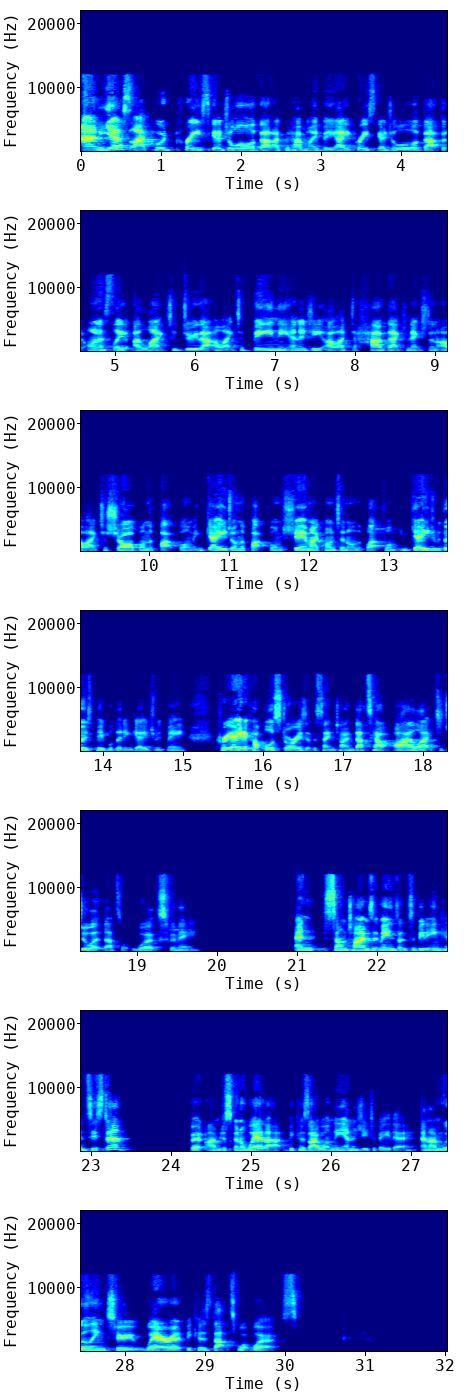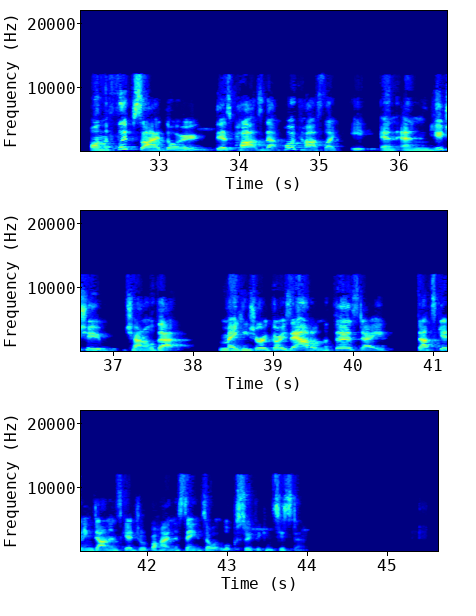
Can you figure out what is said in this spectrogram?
And yes, I could pre schedule all of that. I could have my VA pre schedule all of that. But honestly, I like to do that. I like to be in the energy. I like to have that connection. I like to show up on the platform, engage on the platform, share my content on the platform, engage with those people that engage with me, create a couple of stories at the same time. That's how I like to do it. That's what works for me. And sometimes it means that it's a bit inconsistent but I'm just going to wear that because I want the energy to be there and I'm willing to wear it because that's what works. on the flip side though there's parts of that podcast like it and and youtube channel that making sure it goes out on the thursday that's getting done and scheduled behind the scenes so it looks super consistent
